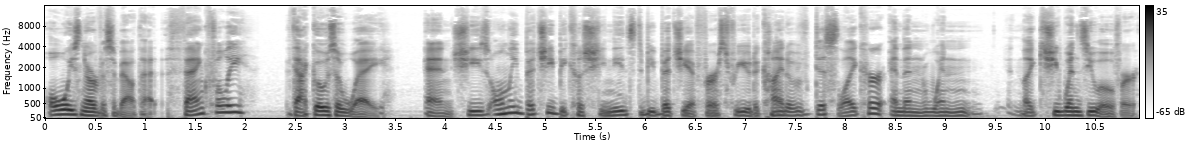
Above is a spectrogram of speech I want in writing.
always nervous about that. Thankfully, that goes away. And she's only bitchy because she needs to be bitchy at first for you to kind of dislike her, and then when, like, she wins you over.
